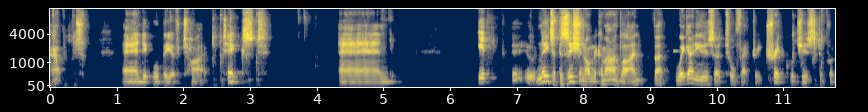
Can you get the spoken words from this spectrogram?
out. And it will be of type text. And it needs a position on the command line, but we're going to use a tool factory trick, which is to put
